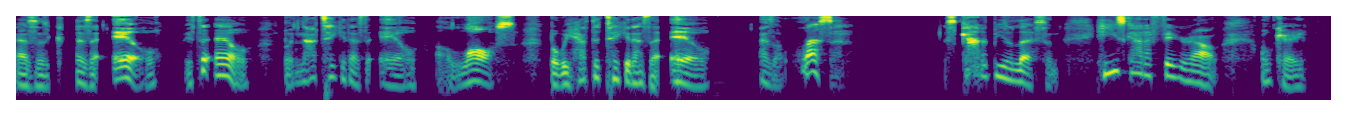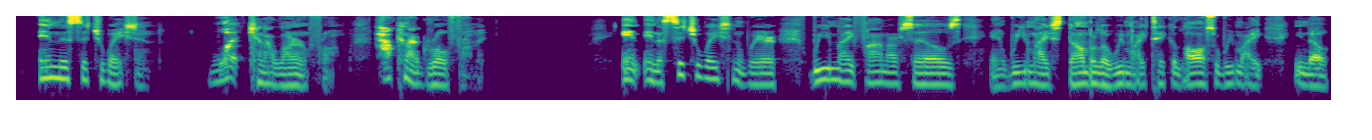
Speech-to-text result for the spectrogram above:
as a as a L. It's a L, but not take it as a L, a loss. But we have to take it as a L, as a lesson. It's got to be a lesson. He's got to figure out, okay, in this situation, what can I learn from? How can I grow from it? in, in a situation where we might find ourselves and we might stumble or we might take a loss or we might, you know,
